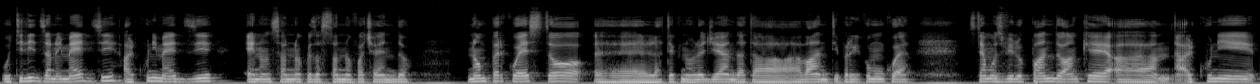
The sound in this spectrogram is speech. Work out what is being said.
utilizzano i mezzi, alcuni mezzi e non sanno cosa stanno facendo. Non per questo eh, la tecnologia è andata avanti, perché comunque stiamo sviluppando anche uh, alcuni,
